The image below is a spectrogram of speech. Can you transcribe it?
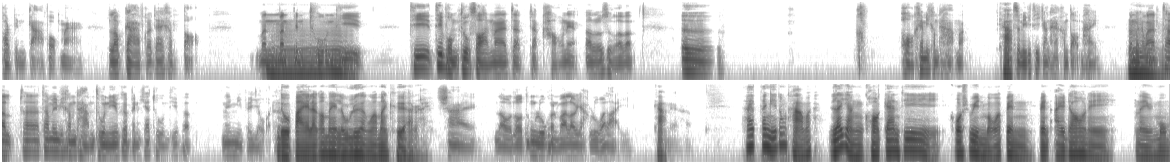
พอดเป็นกราฟออกมาแล้วกราฟก็ได้คำตอบ มันมันเป็นอืมทูลที่ที่ที่ผมถูกสอนมาจากจากเขาเนี่ย เรารู้สึกว่าแบบเออ ขอแค่มีคำถามอะครับมันจะมีวิธีการหาคำตอบให้มันเหมือนกับว่าอืมถ้าถ้าถ้าไม่มีคำถามทูลนี้ก็เป็นแค่ทูลที่แบบไม่มีประโยชน์อะดูไปแล้วก็ไม่รู้เรื่องว่ามันคืออะไร ใช่ เราเราต้องรู้ก่อนว่าเราอยากรู้อะไรครับเนี่ยครับ ถ้าถ้างี้ต้องถามว่า แล้วอย่างคอแกนที่โคชวินบอกว่าเป็นเป็นไอดอลในในมุม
